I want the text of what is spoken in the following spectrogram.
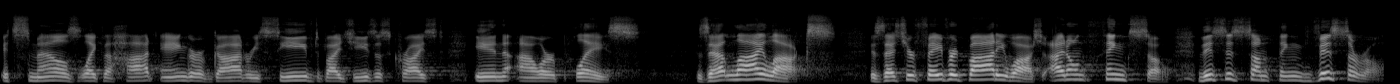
It smells like the hot anger of God received by Jesus Christ in our place. Is that lilacs? Is that your favorite body wash? I don't think so. This is something visceral.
